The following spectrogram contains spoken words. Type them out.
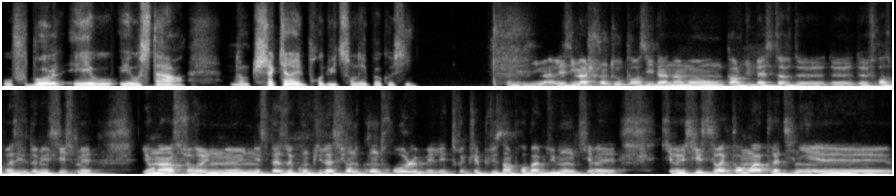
au football et, au, et aux stars. Donc, chacun est le produit de son époque aussi. Les, images font tout pour Zidane. Hein. on parle du best-of de, France-Brésil 2006, mais il y en a un sur une, espèce de compilation de contrôle, mais les trucs les plus improbables du monde qui, qui réussissent. C'est vrai que pour moi, Platini est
